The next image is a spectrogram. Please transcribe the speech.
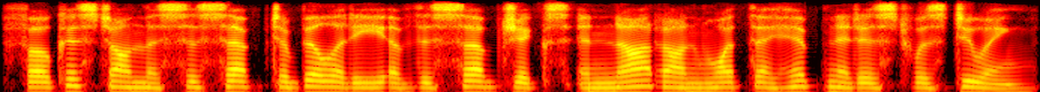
focused on the susceptibility of the subjects and not on what the hypnotist was doing.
